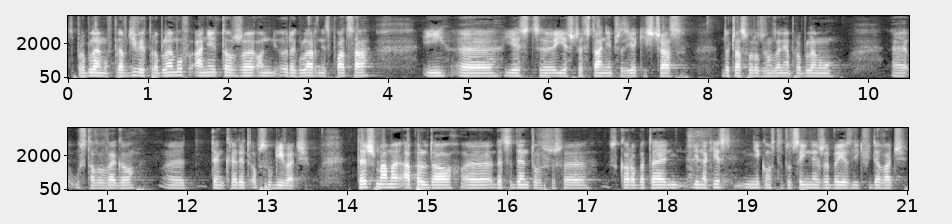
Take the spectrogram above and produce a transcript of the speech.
z problemów, prawdziwych problemów, a nie to, że on regularnie spłaca i jest jeszcze w stanie przez jakiś czas, do czasu rozwiązania problemu ustawowego, ten kredyt obsługiwać. Też mamy apel do e, decydentów, że skoro BT jednak jest niekonstytucyjne, żeby je zlikwidować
